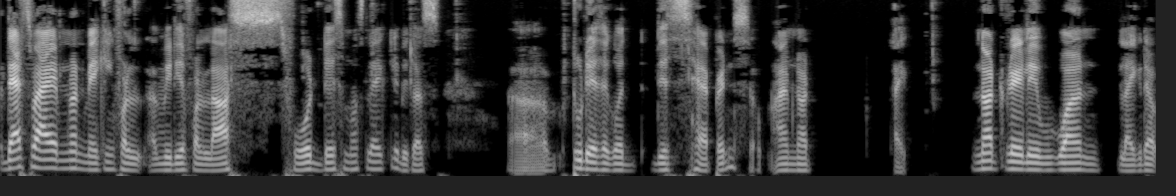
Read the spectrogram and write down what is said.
That's why I'm not making for a video for last four days most likely because uh, two days ago this happened. So I'm not like not really one like the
